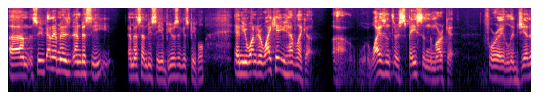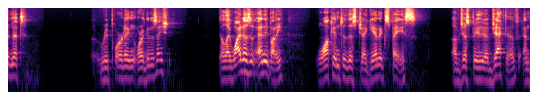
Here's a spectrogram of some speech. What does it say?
um, so you've got MSNBC, MSNBC abusing its people, and you wonder why can't you have like a, uh, why isn't there space in the market for a legitimate reporting organization? You know, like why doesn't anybody walk into this gigantic space of just being objective and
